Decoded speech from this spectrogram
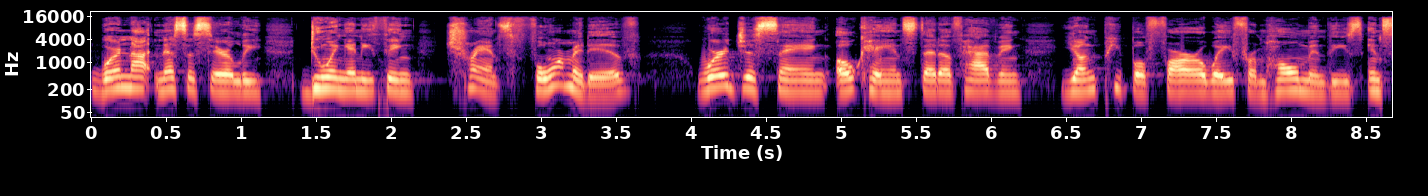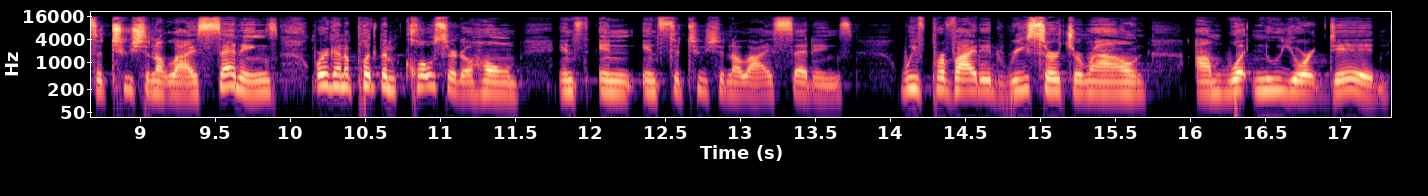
we're not necessarily doing anything transformative. We're just saying, okay, instead of having young people far away from home in these institutionalized settings, we're going to put them closer to home in, in, institutionalized settings. We've provided research around um, what New York did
